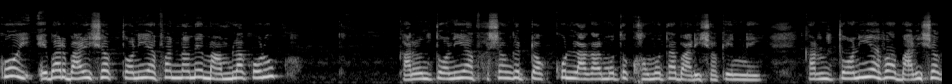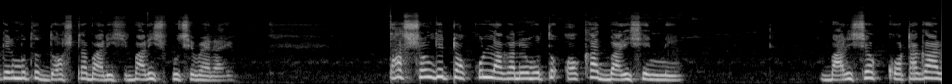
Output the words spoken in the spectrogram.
কই, এবার বারিশক তনি আফার নামে মামলা করুক? কারণ তনি আফার সঙ্গে টক্কর লাগার মতো ক্ষমতা বারিশকের নেই। কারণ তনি আফা বারিশকের মতো দশটা বারিশ বারিশ পুছে বেড়ায়। তার সঙ্গে টক্কর লাগানোর মতো অকাত বারিশের নেই। বারিশক কটাকার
